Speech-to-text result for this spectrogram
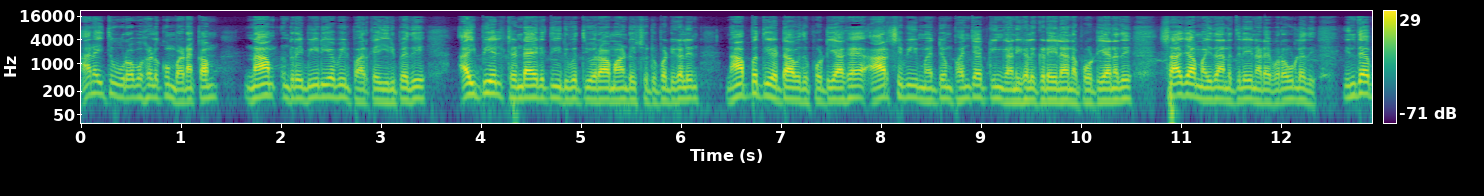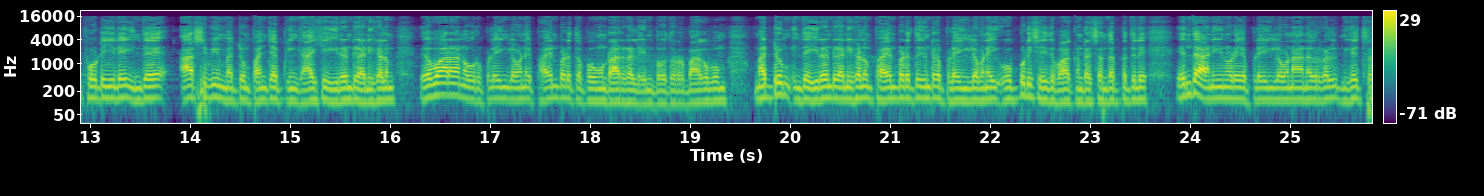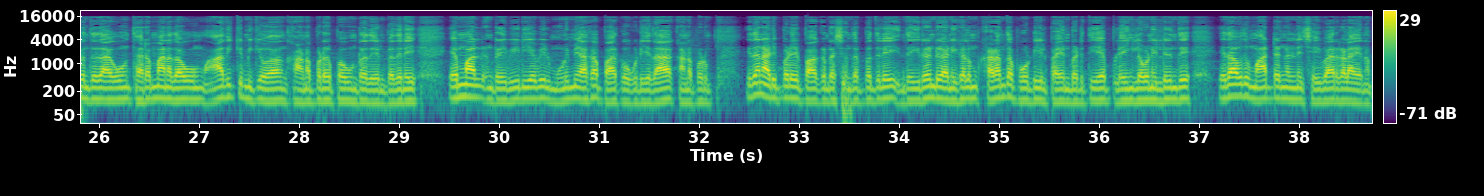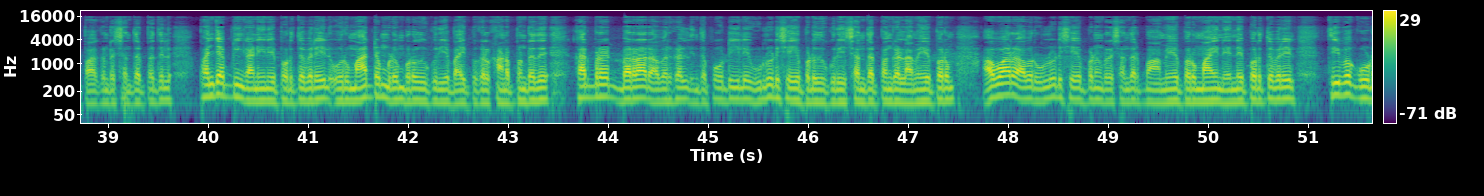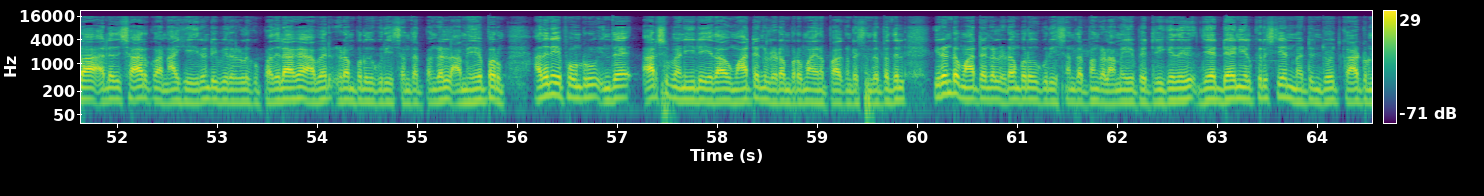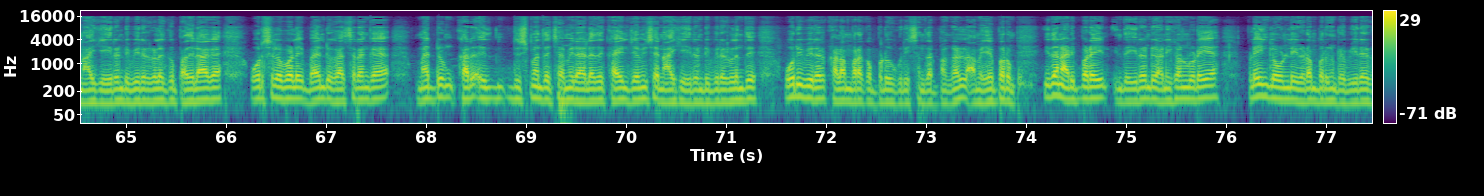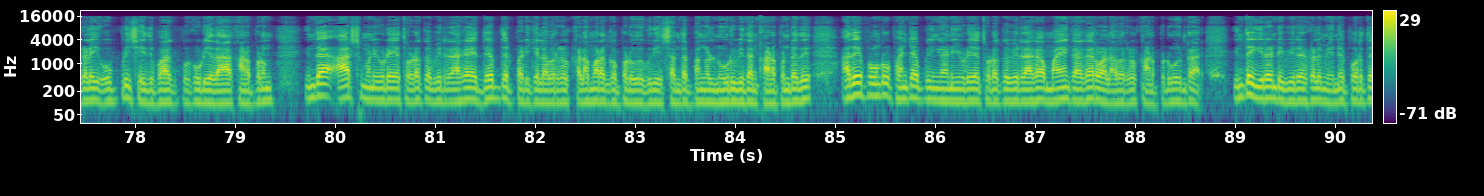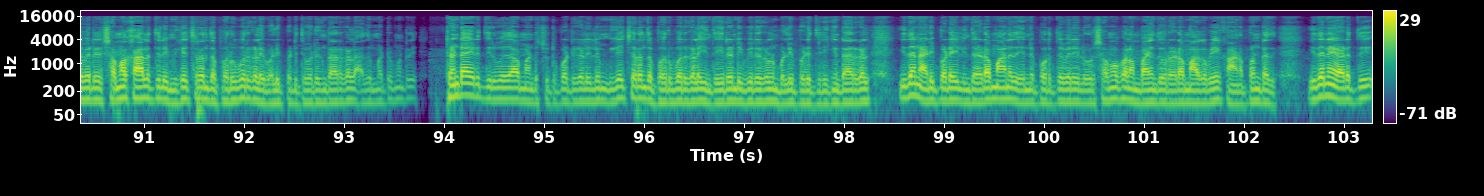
அனைத்து உறவுகளுக்கும் வணக்கம். நாம் இன்றைய வீடியோவில் பார்க்க இருப்பது ஐபிஎல் ரெண்டாயிரத்தி இருபத்தி ஓராம் ஆண்டு சுற்றுப்பட்டிகளின் நாற்பத்தி எட்டாவது போட்டியாக ஆர்சிபி மற்றும் பஞ்சாப் கிங் அணிகளுக்கு இடையிலான போட்டியானது ஷாஜா மைதானத்திலே நடைபெற உள்ளது. இந்த போட்டியிலே இந்த ஆர்சிபி மற்றும் பஞ்சாப் கிங் ஆகிய இரண்டு அணிகளும் எவ்வாறான ஒரு பிளேயிங் லெவனை பயன்படுத்தப் போகின்றார்கள் என்பது தொடர்பாகவும் மற்றும் இந்த இரண்டு அணிகளும் பயன்படுத்துகின்ற பிளேயிங் லெவனை ஒப்பிடி செய்து பார்க்கின்ற சந்தர்ப்பத்திலே எந்த அணியினுடைய பிளேயிங் லெவனானவர்கள் மிகச்சிறந்ததாகவும் தரமானதாகவும் ஆதிக்கமிக்கதாகவும் காணப்பட போகின்றது என்பதனை எம்மால் இன்றைய வீடியோவில் முழுமையாக பார்க்கக்கூடியதாக காணப்படும். இதன் அடிப்படையில் பார்க்கின்ற சந்தர்ப்பத்திலே இந்த இரண்டு அணிகளும் கடந்த போட்டியில் பயன்படுத்திய பிளேயிங் லெவனிலிருந்து ஏதாவது மாற்றங்களை செய்வார்களா என பார்க்கின்ற சந்தர்ப்பத்தில் பஞ்சாப் கிங் அணியினை பொறுத்தவரையில் ஒரு மாற்றம் இடம்பெறுவதற்குரிய வாய்ப்புகள் காணப்படுகிறது கர்பரட் பரார் அவர்கள் இந்த போட்டியிலே உள்ளீடு செய்யப்படுவதற்குரிய சந்தர்ப்பங்கள் அமையப்பெறும். அவ்வாறு அவர் உள்ளீடு செய்யப்படுகின்ற சந்தர்ப்பம் அமையப்பெறுமாயின் என்னை பொறுத்தவரையில் தீபகூடா அல்லது ஷாருக்கான் ஆகிய இரண்டு வீரர்களுக்கு பதிலாக அவர் இடம்பெறுவதற்குரிய சந்தர்ப்பங்கள் அமையப்பெறும். அதனை போன்று இந்த அரசு அணியிலே ஏதாவது மாற்றங்கள் இடம்பெறுமா என பார்க்கின்ற சந்தர்ப்பத்தில் இரண்டு மாற்றங்கள் இடம்பெறுவதற்குரிய சந்தர்ப்பங்கள் அமைய பெற்றிருக்கிறது. ஜே டேனியல் கிறிஸ்டியன் மற்றும் ஜோர்ஜ் கார்ட்டூன் ஆகிய இரண்டு வீரர்களுக்கு பதிலாக ஒரு சில வேளை பைண்டு ஹசரங்க மற்றும் க துஷ்மந்த சமீர் அல்லது கைல் ஜெமிசன் ஆகிய இரண்டு வீரர்களிருந்து ஒரு வீரர் களமிறக்கப்படுவதற்குரிய சந்தர்ப்பங்கள் அமையப்பெறும். இதன் அடிப்படையில் இந்த இரண்டு அணிகளுடைய பிளேயிங் கிரவுண்டில் இடம்பெறுகின்ற வீரர்களை ஒப்பி செய்து பார்க்கக்கூடியதாக காணப்படும். இந்த ஆர்ஸ் மணியுடைய தொடக்க வீரராக தேவ்தர் படிக்கல் அவர்கள் களமிறக்கப்படுவதற்குரிய சந்தர்ப்பங்கள் நூறு வீதம் காணப்பட்டது. அதே போன்று பஞ்சாப் கிங் அணியுடைய தொடக்க வீரராக மயங்க் அகர்வால் அவர்கள் காணப்படுகின்றார். இந்த இரண்டு வீரர்களும் என்னை பொறுத்தவரையில் சமகாலத்திலே மிகச்சிறந்த பருவர்களை வெளிப்படுத்தி வருகின்றார்கள். அது மட்டுமின்றி ரெண்டாயிரத்தி இருபதாம் ஆண்டு சுற்றுப்பட்டிகளிலும் மிகச்சிறந்த பருவர்களை இந்த இரண்டு வீரர்களும் வெளிப்படுத்தியிருக்கின்றார்கள். இதன் அடிப்படையில் இந்த இடமானது என்னை பொறுத்தவரையில் ஒரு சமபலம் வாய்ந்த ஒரு இடமாகவே காணப்படுகிறது இதனை அடுத்து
